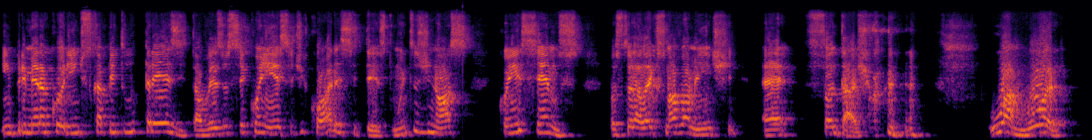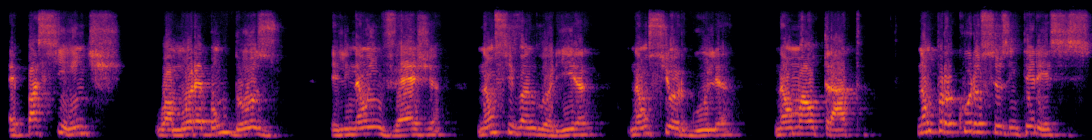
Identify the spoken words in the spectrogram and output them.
em 1 Coríntios capítulo 13. Talvez você conheça de cor esse texto. Muitos de nós conhecemos. Pastor Alex, novamente, é fantástico. o amor é paciente, o amor é bondoso, ele não inveja, não se vangloria, não se orgulha, não maltrata, não procura os seus interesses,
